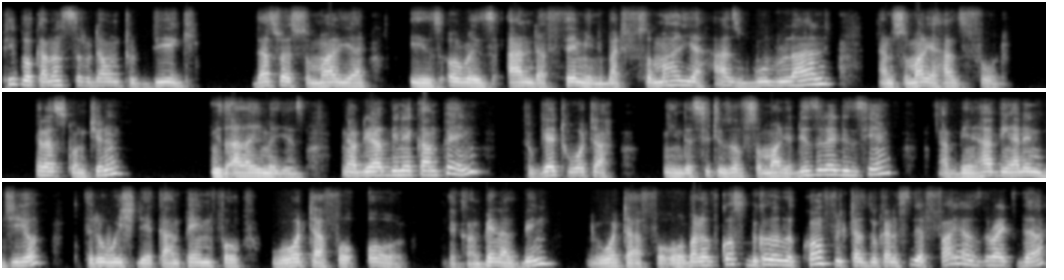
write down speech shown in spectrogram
people cannot settle down to dig. That's why Somalia is always under famine. But Somalia has good land and Somalia has food. Let us continue with other images. Now, there have been a campaign to get water in the cities of Somalia. These ladies here have been having an NGO through which they campaign for water for all. The campaign has been water for all. But of course, because of the conflict, as you can see, the fires right there,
